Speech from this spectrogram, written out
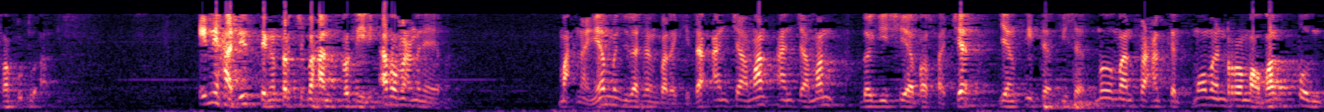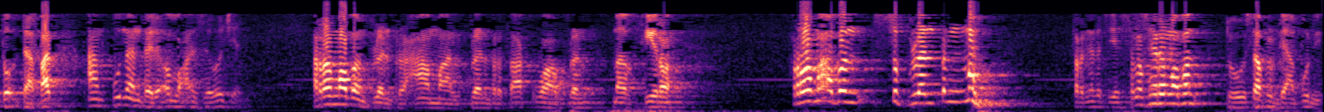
Fakutu amin. Ini hadis dengan terjemahan seperti ini. Apa maknanya ya Pak? Maknanya menjelaskan kepada kita ancaman-ancaman bagi siapa saja yang tidak bisa memanfaatkan momen Ramadan untuk dapat ampunan dari Allah Azza wa Jalla. Ramadan bulan beramal, bulan bertakwa, bulan maghfirah. Ramadan sebulan penuh. Ternyata dia selesai Ramadan, dosa belum diampuni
